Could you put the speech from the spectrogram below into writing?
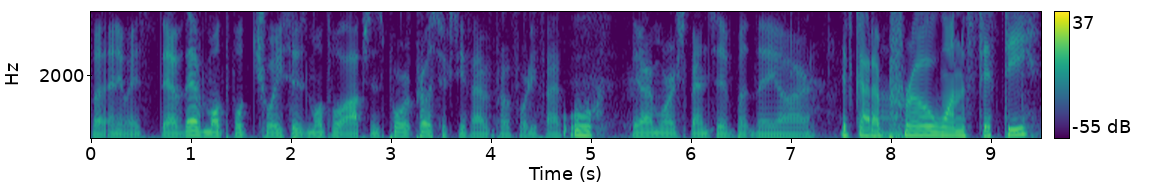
But anyways, they have they have multiple choices, multiple options. Pro, Pro 65 and Pro 45. Ooh, They are more expensive, but they are. they've got a Uh, Pro 150.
